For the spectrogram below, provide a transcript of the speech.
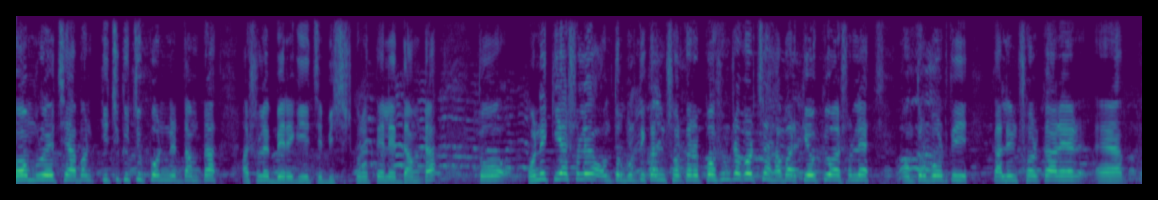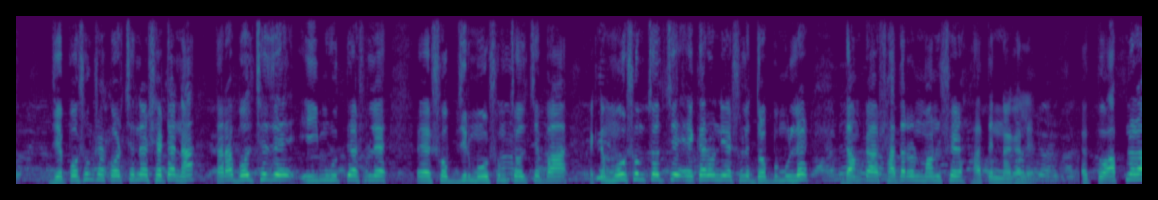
কম রয়েছে এবং কিছু কিছু পণ্যের দামটা আসলে বেড়ে গিয়েছে, বিশেষ করে তেলের দামটা। তো অনেকেই আসলে অন্তর্বর্তীকালীন সরকারের প্রশংসা করছে, আবার কেউ কেউ আসলে অন্তর্বর্তীকালীন সরকারের যে প্রশংসা করছে না, সেটা না, তারা বলছে যে, এই মুহূর্তে আসলে সবজির মৌসুম চলছে বা একটা মৌসুম চলছে, এ কারণে আসলে দ্রব্যমূল্যের দামটা সাধারণ মানুষের হাতের নাগালে। তো আপনারা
